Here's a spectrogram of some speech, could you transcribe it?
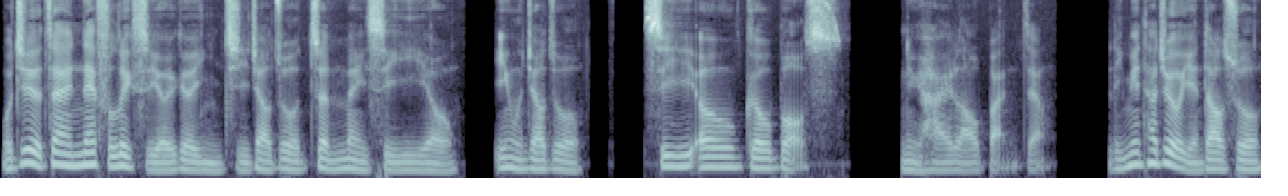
我记得在 Netflix 有一个影集叫做《正妹 CEO》，英文叫做《CEO Go Boss》，女孩老板这样，里面他就有演到说，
